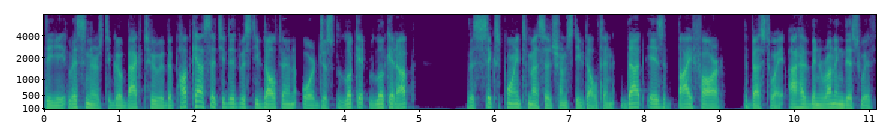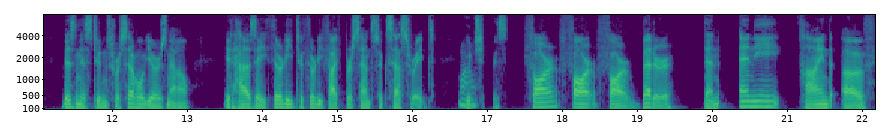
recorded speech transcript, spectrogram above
the listeners to go back to the podcast that you did with Steve Dalton, or just look it look it up. The six point message from Steve Dalton. That is by far the best way. I have been running this with business students for several years now, it has a 30 to 35% success rate, wow. which is far, far, far better than any kind of,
